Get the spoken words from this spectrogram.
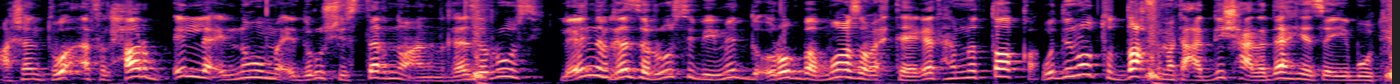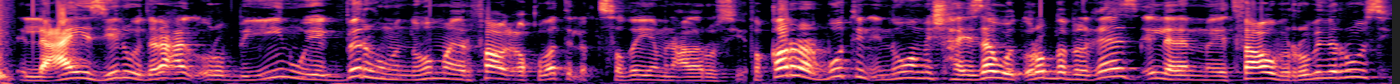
عشان توقف الحرب إلا إنهم ما قدروش يستغنوا عن الغاز الروسي. لأن الغاز الروسي بيمد أوروبا بمعظم احتياجاتها من الطاقة. ودي نقطة ضعف ما تعديش على داهية زي بوتين اللي عايز يلوي دراع الأوروبيين ويجبرهم إن هم يرفعوا العقوبات الاقتصادية من على روسيا. فقرر بوتين إن هو مش هيزود أوروبا بالغاز إلا لما يدفعوا بالروبل الروسي.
